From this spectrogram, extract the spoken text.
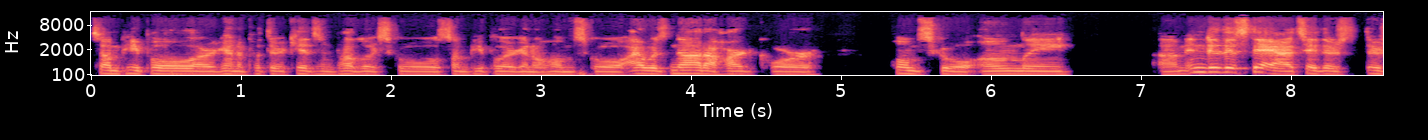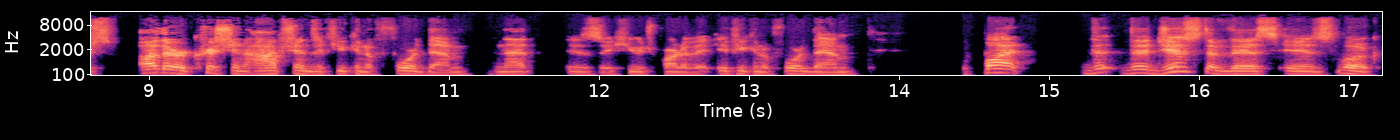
Some people are going to put their kids in public school. Some people are going to homeschool. I was not a hardcore homeschool only. Um, and to this day i'd say there's there's other christian options if you can afford them and that is a huge part of it if you can afford them. But the the gist of this is look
